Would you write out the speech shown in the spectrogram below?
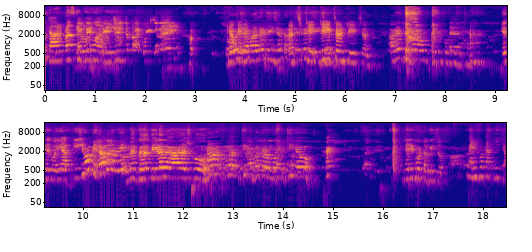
स्टार प्लस की क्या कह रहे अच्छा ठीक ठीक चल ठीक चल। ये देखो ये आपकी क्यों मिला हमने गलत टेढ़ा लगाया इसको मेरी फ़ोटो खींचो। मेरी फ़ोटो खींचा।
